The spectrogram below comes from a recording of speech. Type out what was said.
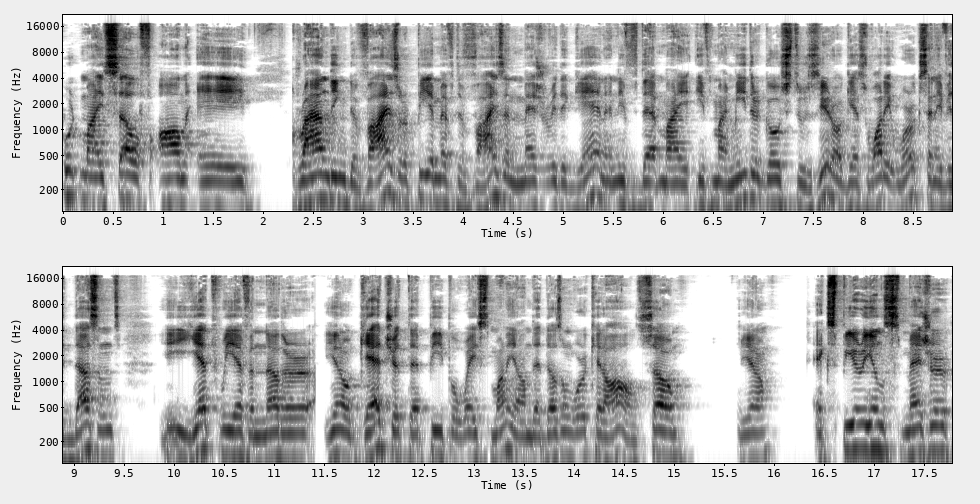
put myself on a grounding device or PMF device and measure it again. And if that my if my meter goes to zero, guess what? It works. And if it doesn't, yet we have another you know gadget that people waste money on that doesn't work at all. So you know, experience measure.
